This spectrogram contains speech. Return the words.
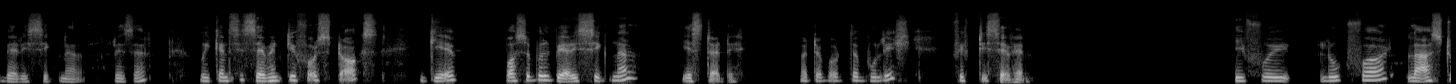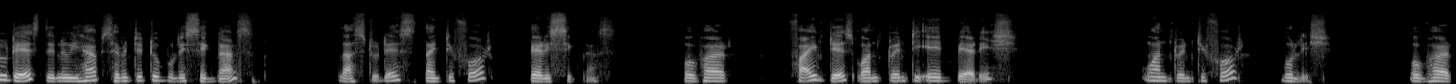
bearish signal result. We can see 74 stocks gave possible bearish signal yesterday. What about the bullish? 57. If we look for last two days, then we have 72 bullish signals. Last two days, 94 bearish signals. Over five days, 128 bearish, 124 bullish. Over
